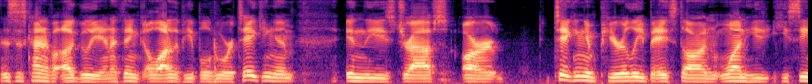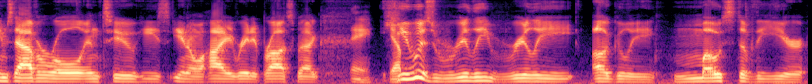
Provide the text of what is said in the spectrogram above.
this is kind of ugly and i think a lot of the people who are taking him in these drafts are taking him purely based on one he he seems to have a role and two he's you know a high rated prospect Hey, yep. he was really, really ugly most of the year,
